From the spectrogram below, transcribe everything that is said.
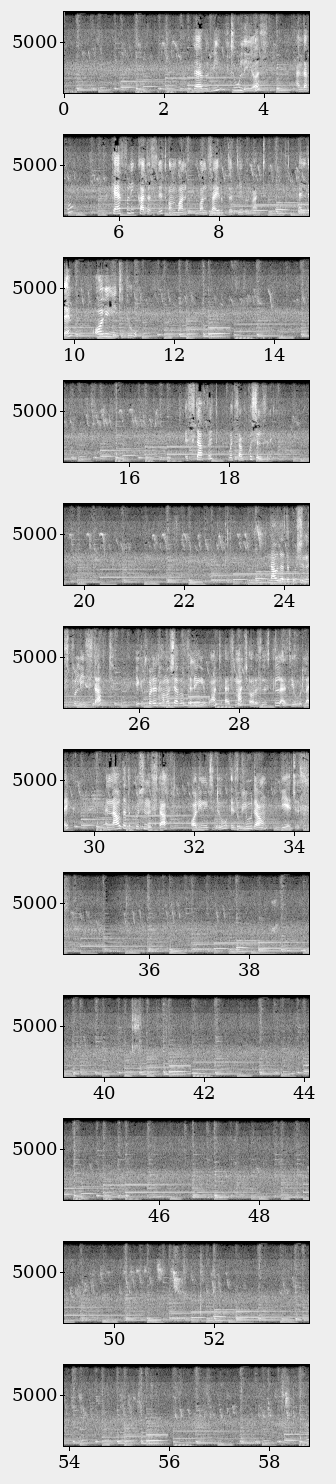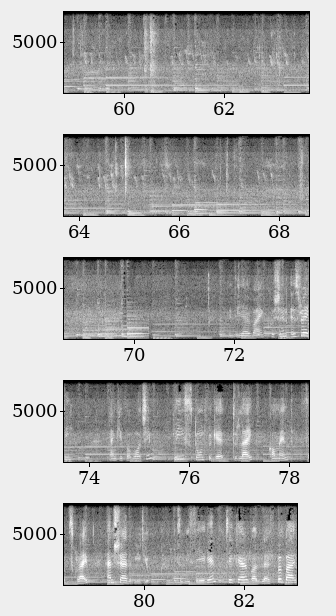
There will be two layers and therefore carefully cut a slit on one, one side of the table mat. And then all you need to do is stuff it with some cushion filling. Now that the cushion is fully stuffed, you can put in how much ever filling you want, as much or as little as you would like. And now that the cushion is stuffed, all you need to do is glue down the edges. The DIY cushion is ready. Thank you for watching. Please don't forget to like, comment, subscribe and share the video. Till we see you again, take care, God bless, bye bye.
